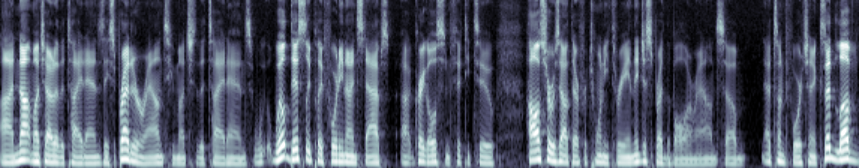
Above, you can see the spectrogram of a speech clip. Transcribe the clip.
Uh, not much out of the tight ends. They spread it around too much to the tight ends. Will Dissly played 49 snaps. Uh, Greg Olsen 52. Hollister was out there for 23, and they just spread the ball around. So that's unfortunate because I'd love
